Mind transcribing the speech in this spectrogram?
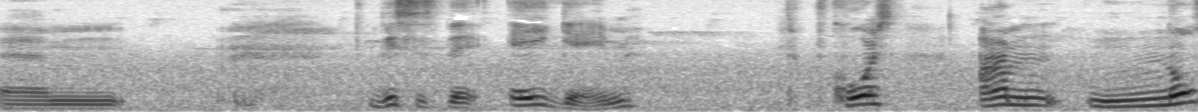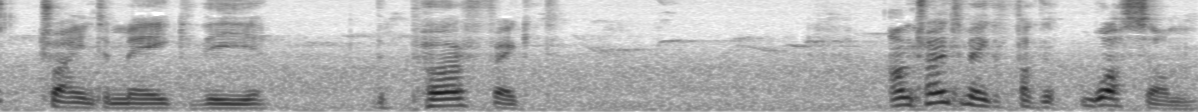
Um, this is the A game. Of course, I'm not trying to make the the perfect. I'm trying to make a fucking awesome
